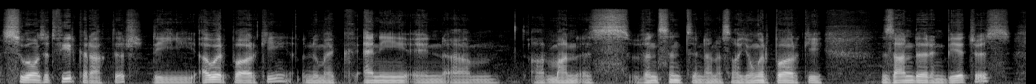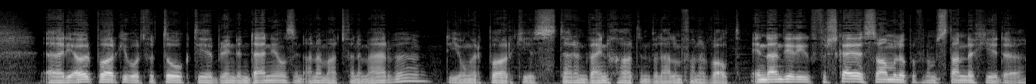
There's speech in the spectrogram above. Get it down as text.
So ons het vier karakters. Die ouer paartjie noem ek Annie en ehm um, haar man is Vincent en dan is haar jonger paartjie Zander en Beatrice. Uh, die ouer paartjie word vertolk deur Brendan Daniels en Anna Mart van der Merwe. Die jonger paartjie is Sterren Weingaard en Willem van der Walt. En dan deur die verskeie samelope van omstandighede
